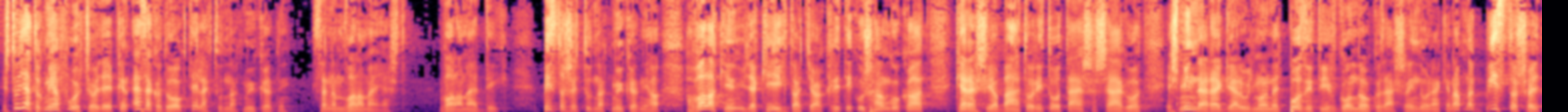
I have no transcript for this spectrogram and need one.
És tudjátok, mi a furcsa, hogy egyébként ezek a dolgok tényleg tudnak működni. Szerintem valamelyest. Valameddig. Biztos, hogy tudnak működni. Ha, ha valaki ugye kiiktatja a kritikus hangokat, keresi a bátorító társaságot, és minden reggel úgymond egy pozitív gondolkozásra indul neki napnak, biztos, hogy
